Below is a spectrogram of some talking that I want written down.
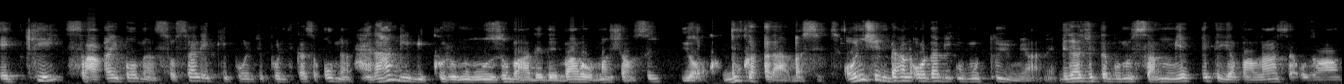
etki sahip olmayan, sosyal etki politi- politikası olmayan herhangi bir kurumun uzun vadede var olma şansı yok. Bu kadar basit. Onun için ben orada bir umutluyum yani. Birazcık da bunu samimiyetle yaparlarsa o zaman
